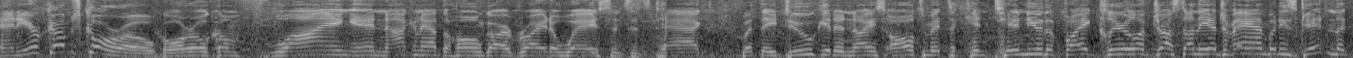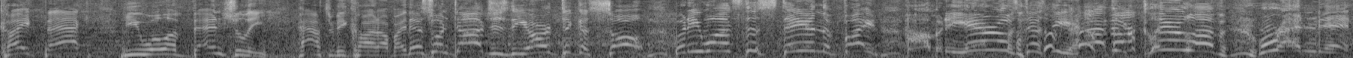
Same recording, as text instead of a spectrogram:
and here comes Koro. Koro come flying in, not going to have the home guard right away since it's tagged, but they do get a nice ultimate to continue the fight. Clear left just on the edge of An, but he's getting the kite back. He will eventually have to be caught out by this one. Dodges the Arctic Assault, but he wants to stay in the fight. How many arrows does he have in Clear Love? Rend it!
